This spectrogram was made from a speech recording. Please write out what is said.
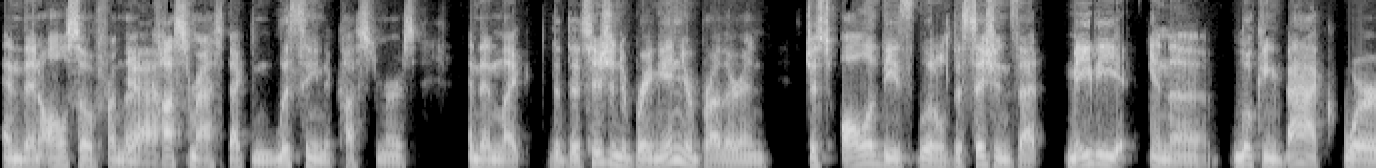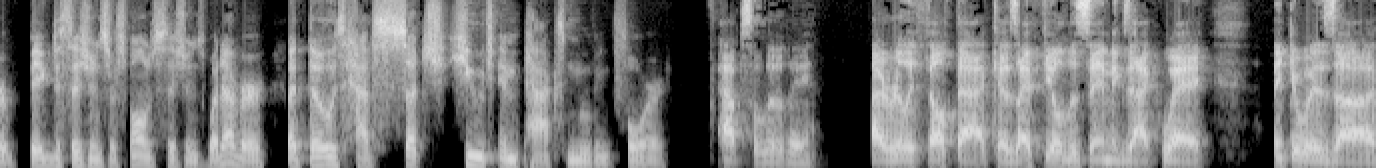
And then also from the yeah. customer aspect and listening to customers and then like the decision to bring in your brother and just all of these little decisions that maybe in the looking back were big decisions or small decisions whatever but those have such huge impacts moving forward. Absolutely. I really felt that because i feel the same exact way think it was uh,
